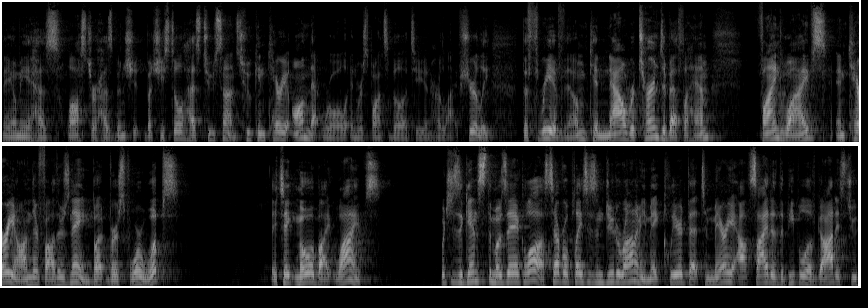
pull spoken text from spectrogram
Naomi has lost her husband, but she still has two sons who can carry on that role and responsibility in her life. Surely the three of them can now return to Bethlehem, find wives, and carry on their father's name. But verse 4 whoops, they take Moabite wives which is against the Mosaic law. Several places in Deuteronomy make clear that to marry outside of the people of God is to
